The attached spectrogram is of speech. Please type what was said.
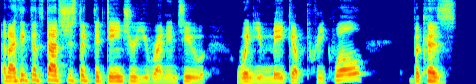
And I think that's that's just like the danger you run into when you make a prequel because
